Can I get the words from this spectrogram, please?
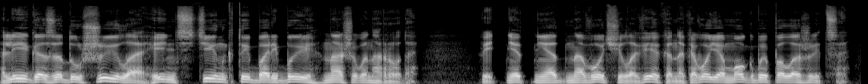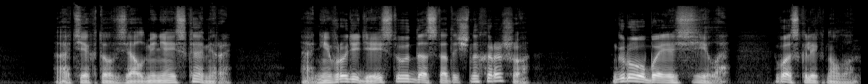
Лига задушила инстинкты борьбы нашего народа ведь нет ни одного человека, на кого я мог бы положиться. А те, кто взял меня из камеры, они вроде действуют достаточно хорошо. «Грубая сила», — воскликнул он.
